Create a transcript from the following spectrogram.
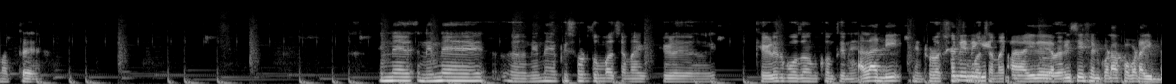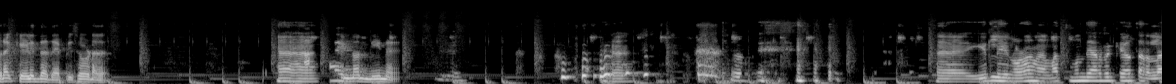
ಮತ್ತೆ? ನಿನ್ನೆ ನಿನ್ನೆ ನಿನ್ನೆ ಎಪಿಸೋಡ್ ತುಂಬಾ ಚೆನ್ನಾಗಿ ಕೇಳಿ ಕೇಳಿರ್ಬೋದು ಅನ್ಕೊಂತೀನಿ. ಅಲ್ಲ ನೀ ಇಂಟ್ರೊಡಕ್ಷನ್ ತುಂಬಾ ನಿನಗೆ ಚೆನ್ನಾಗಿ ಇದೆ ಅಪ್ರಿಸಿಯೇಷನ್ ಕೊಡಕ್ ಹೋಗ್ಬೇಡ ಇಬ್ರ ಕೇಳಿದ್ದದ ಎಪಿಸೋಡ್ ಅದು. ಇನ್ನೊಂದ್ ನೀನೆ. ಇರ್ಲಿ ನೋಡೋಣ ಮತ್ ಮುಂದೆ ಯಾರು ಕೇಳ್ತಾರಲ್ಲ?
